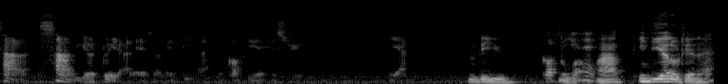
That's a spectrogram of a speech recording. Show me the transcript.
စစပြီးတော့တွေ့တာလဲဆိုတော့မင်းသိလား coffee history yeah မသိဘူး coffee ရဲ့ငါ India လို့ထင်တယ်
